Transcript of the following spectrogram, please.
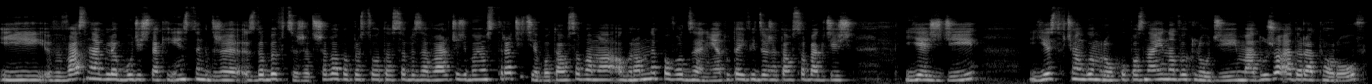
I w was nagle budzić taki instynkt, że zdobywcy, że trzeba po prostu o tę osobę zawalczyć, bo ją stracicie, bo ta osoba ma ogromne powodzenie. Ja tutaj widzę, że ta osoba gdzieś jeździ, jest w ciągłym ruchu, poznaje nowych ludzi, ma dużo adoratorów,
